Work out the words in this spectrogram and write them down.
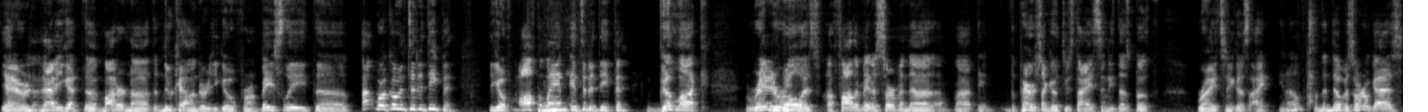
Yeah, now you got the modern, uh, the new calendar. You go from basically the uh, we're going to the deep end. You go from off the land into the deep end. Good luck. Ready to roll. As a father made a sermon, uh, uh, the parish I go to is Dice, and he does both rites, and he goes, I, you know, from the Novus Ordo guys,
